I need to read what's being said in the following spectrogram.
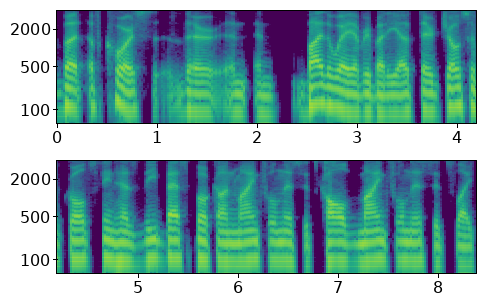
but of course, there and and by the way, everybody out there, Joseph Goldstein has the best book on mindfulness. It's called Mindfulness. It's like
